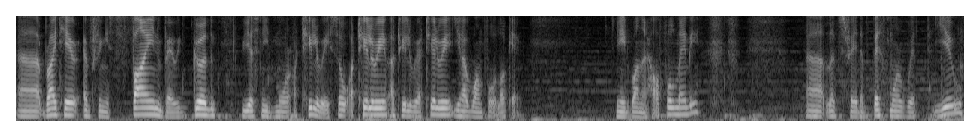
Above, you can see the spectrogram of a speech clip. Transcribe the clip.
Uh, right here, everything is fine, very good. We just need more artillery. So artillery, artillery, artillery. You have one full, okay. You need one and a half full, maybe. uh, let's trade a bit more with you.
